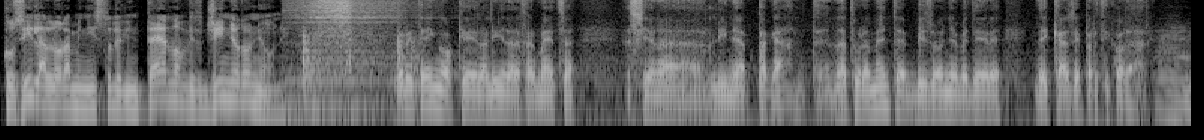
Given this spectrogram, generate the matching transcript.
Così l'allora ministro dell'Interno Virginio Rognoni. Ritengo che la linea della fermezza sia una linea pagante. Naturalmente bisogna vedere dei casi particolari.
